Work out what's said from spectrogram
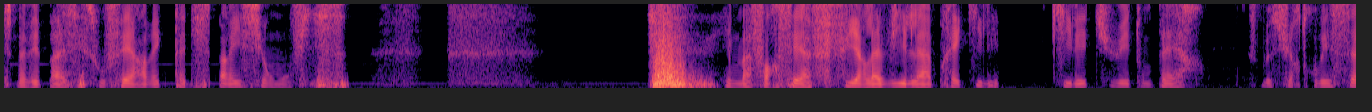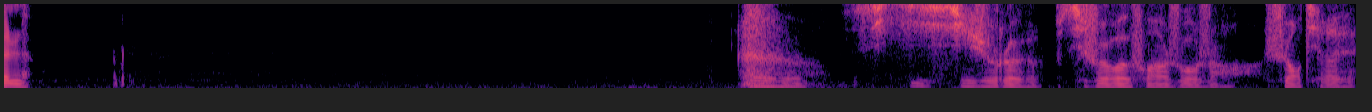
je n'avais pas assez souffert avec ta disparition, mon fils. Il m'a forcé à fuir la ville après qu'il ait, qu'il ait tué ton père. Je me suis retrouvé seul. Euh, si, si je le si je le revois un jour, genre, je lui en tirerai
